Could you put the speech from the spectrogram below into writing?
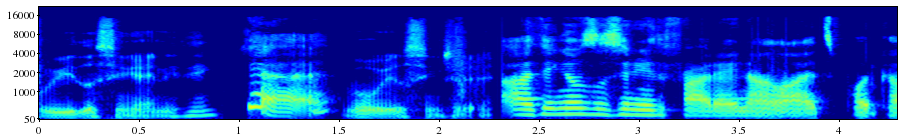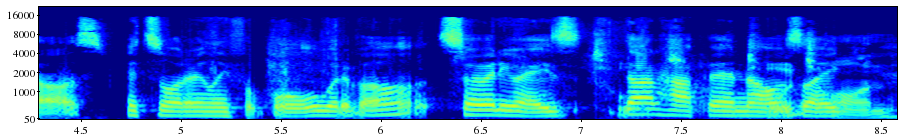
Were you listening to anything? Yeah, What were you listening to? I think I was listening to the Friday Night Lights podcast. It's not only football whatever. So, anyways, that happened. I was like, on.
